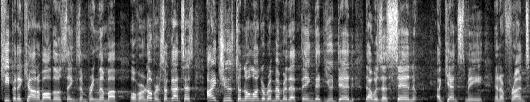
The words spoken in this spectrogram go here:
keep an account of all those things and bring them up over and over. So God says, I choose to no longer remember that thing that you did that was a sin against me, an affront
